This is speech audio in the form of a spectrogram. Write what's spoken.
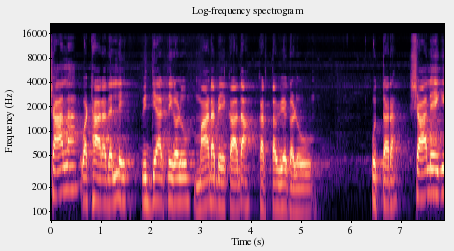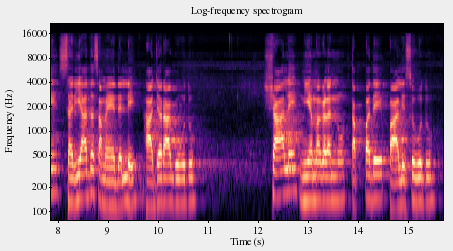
ಶಾಲಾ ವಠಾರದಲ್ಲಿ ವಿದ್ಯಾರ್ಥಿಗಳು ಮಾಡಬೇಕಾದ ಕರ್ತವ್ಯಗಳು. ಉತ್ತರ. ಶಾಲೆಗೆ ಸರಿಯಾದ ಸಮಯದಲ್ಲಿ ಹಾಜರಾಗುವುದು. ಶಾಲೆ ನಿಯಮಗಳನ್ನು ತಪ್ಪದೇ ಪಾಲಿಸುವುದು.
